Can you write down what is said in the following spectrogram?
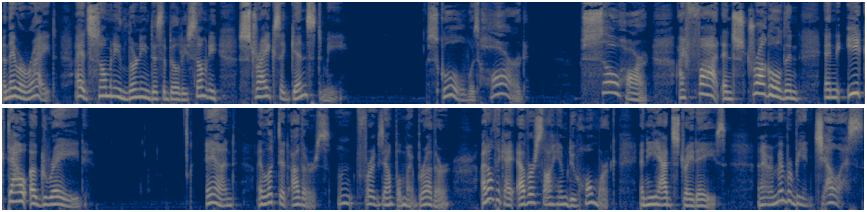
And they were right. I had so many learning disabilities, so many strikes against me. School was hard. So hard. I fought and struggled and, and eked out a grade. And I looked at others. Mm, for example, my brother. I don't think I ever saw him do homework and he had straight A's. And I remember being jealous.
